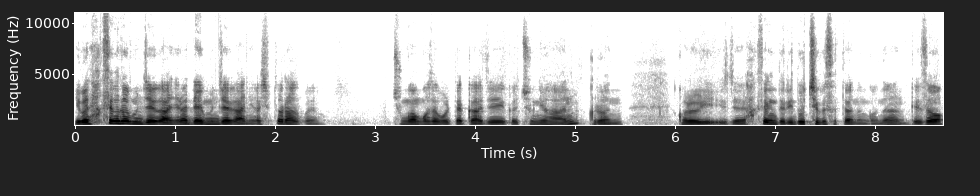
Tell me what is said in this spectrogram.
이건 학생들 문제가 아니라 내 문제가 아닌가 싶더라고요. 중간고사 볼 때까지 그 중요한 그런 걸 이제 학생들이 놓치고 있었다는 거는 그래서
